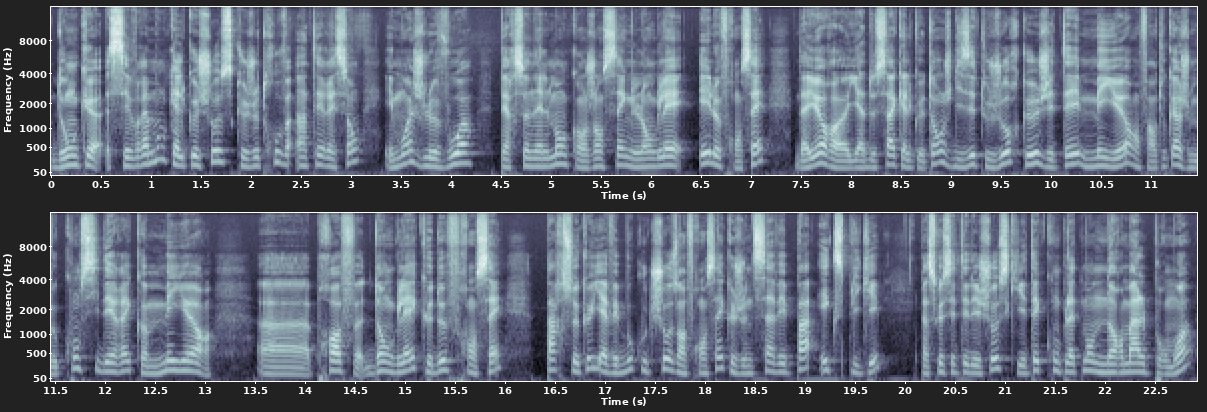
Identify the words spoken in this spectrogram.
Donc euh, c'est vraiment quelque chose que je trouve intéressant et moi je le vois personnellement quand j'enseigne l'anglais et le français. D'ailleurs euh, il y a de ça quelques temps je disais toujours que j'étais meilleur, enfin en tout cas je me considérais comme meilleur euh, prof d'anglais que de français parce qu'il y avait beaucoup de choses en français que je ne savais pas expliquer parce que c'était des choses qui étaient complètement normales pour moi.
